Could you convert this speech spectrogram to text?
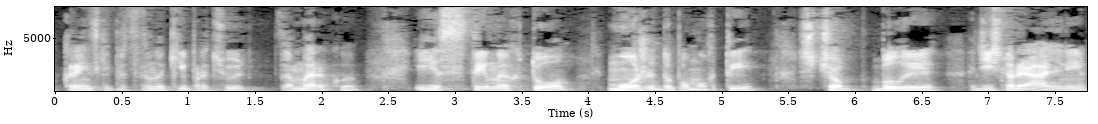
українські представники працюють з Америкою і з тими, хто може допомогти, щоб були дійсно реальні,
